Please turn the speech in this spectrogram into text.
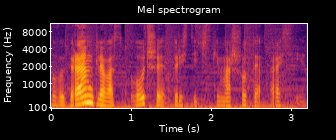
Мы выбираем для вас лучшие туристические маршруты России.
